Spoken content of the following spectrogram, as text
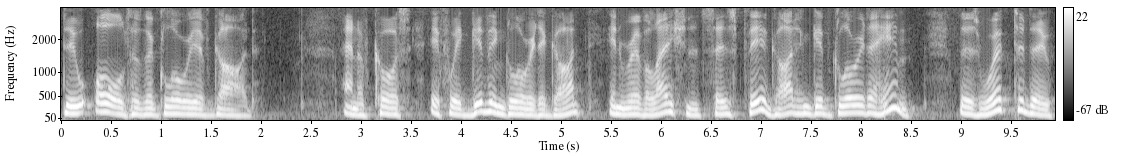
do all to the glory of God. And of course, if we're giving glory to God, in Revelation it says, Fear God and give glory to Him. There's work to do.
